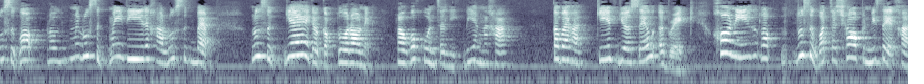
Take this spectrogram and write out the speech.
รู้สึกว่าเราไม่รู้สึกไม่ดีเลยค่ะ รู้สึกแบบรู้สึกแย่เกี่ยวกับตัวเราเนี่ย เราก็ควรจะหลีกเลี่ยงนะคะ ต่อไปค่ะ give yourself a break ข้อนี้เรารู้สึกว่าจะชอบเป็นพิเศษค่ะ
